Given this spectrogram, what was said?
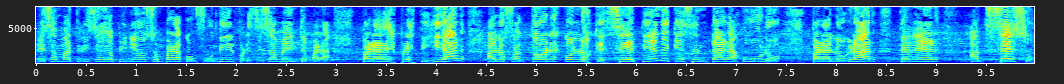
esas matrices de opinión son para confundir, precisamente, para, para desprestigiar a los factores con los que se tiene que sentar a juro para lograr tener acceso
